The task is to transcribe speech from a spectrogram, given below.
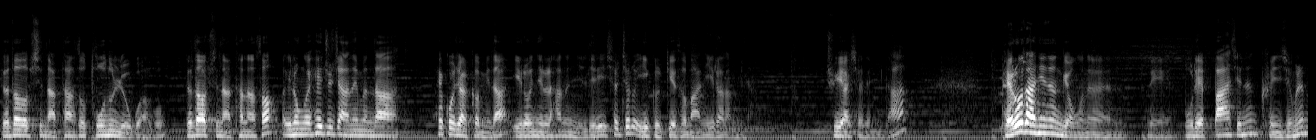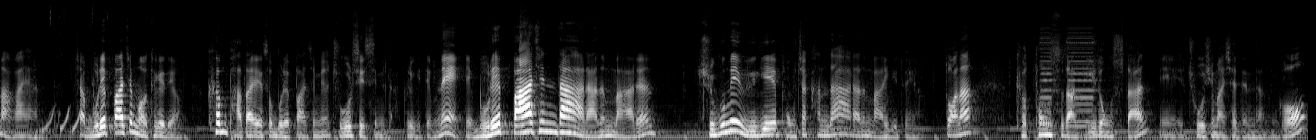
느닷없이 나타나서 돈을 요구하고 느닷없이 나타나서 이런 거 해주지 않으면 나 해코지할 겁니다. 이런 일을 하는 일들이 실제로 이 글귀에서 많이 일어납니다. 주의하셔야 됩니다. 배로 다니는 경우는 네, 물에 빠지는 근심을 막아야 합니다. 자, 물에 빠지면 어떻게 돼요? 큰 바다에서 물에 빠지면 죽을 수 있습니다. 그렇기 때문에 네, 물에 빠진다라는 말은 죽음의 위기에 봉착한다라는 말이기도 해요. 또 하나 교통수단, 이동수단 예, 조심하셔야 된다는 거.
